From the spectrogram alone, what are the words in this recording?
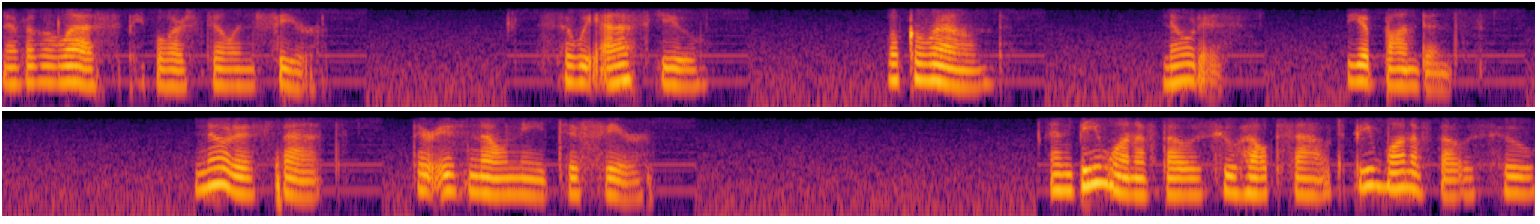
Nevertheless, people are still in fear. So we ask you look around, notice the abundance. Notice that there is no need to fear. And be one of those who helps out. Be one of those who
